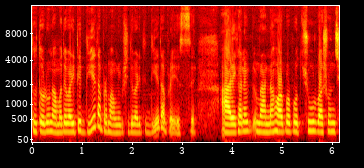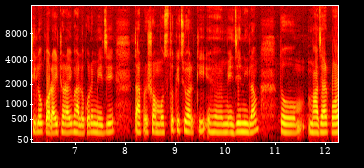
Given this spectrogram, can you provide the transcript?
তো তরুণ আমাদের বাড়িতে দিয়ে, তারপরে মামনি পিসিদের বাড়িতে দিয়ে তারপরে এসছে। আর এখানে রান্না হওয়ার পর প্রচুর বাসন ছিল কড়াই টড়াই ভালো করে মেজে, তারপরে সমস্ত কিছু আর কি মেজে নিলাম। তো মাজার পর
